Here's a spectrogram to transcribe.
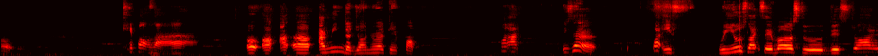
Oh, K-pop lah. oh, uh, uh, uh, I mean the genre K-pop. What are, is that? What if we use lightsabers to destroy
